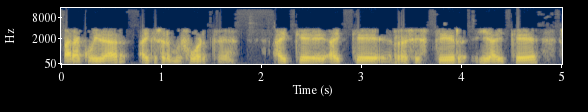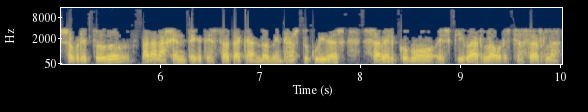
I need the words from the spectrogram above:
para cuidar hay que ser muy fuerte hay que, hay que resistir y hay que, sobre todo, para la gente que te está atacando mientras tú cuidas, saber cómo esquivarla o rechazarla.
